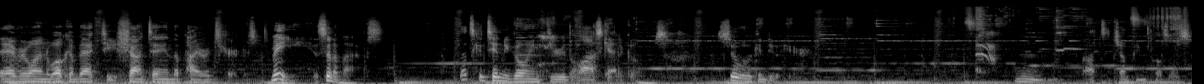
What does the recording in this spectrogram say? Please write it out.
Hey everyone, welcome back to Shantae and the Pirate's Curse. It's me, Esunavox. Let's continue going through the Lost Catacombs. See what we can do here. Hmm, lots of jumping puzzles.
